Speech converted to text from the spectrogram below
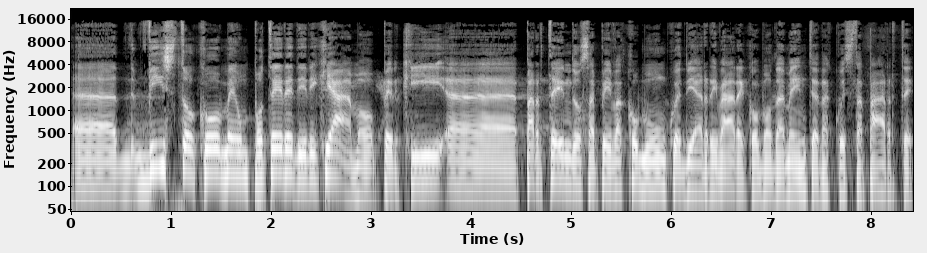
eh, visto come un potere di richiamo per chi eh, partendo sapeva comunque di arrivare comodamente da questa parte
